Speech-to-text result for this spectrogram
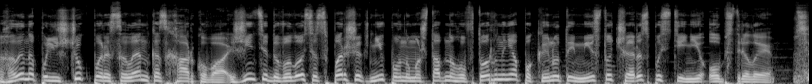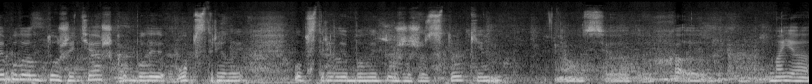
Галина Поліщук – переселенка з Харкова. Жінці довелося з перших днів повномасштабного вторгнення покинути місто через постійні обстріли. Це було дуже тяжко, були обстріли. Обстріли були дуже жорстокі. Ось е, ха- моя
